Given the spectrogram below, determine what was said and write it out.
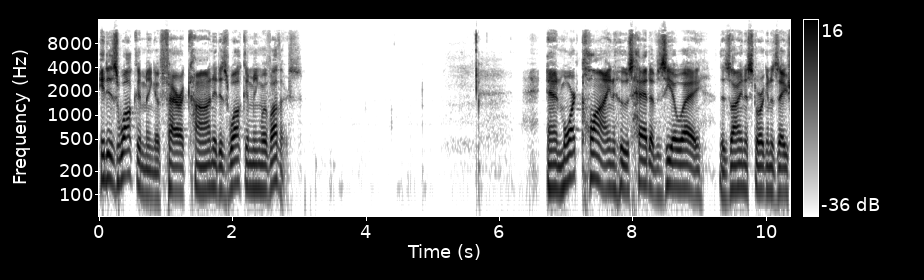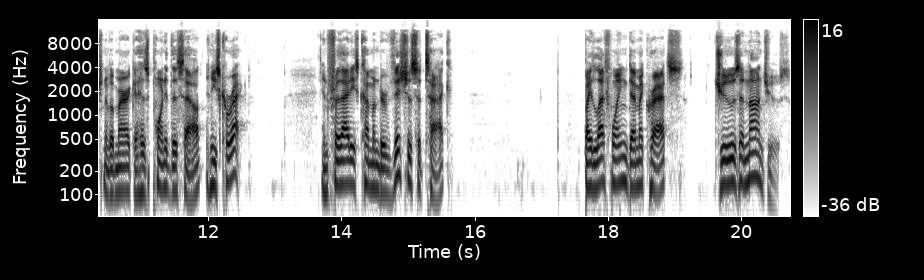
It is welcoming of Farrakhan, it is welcoming of others. And Mort Klein, who's head of ZOA, the Zionist Organization of America, has pointed this out, and he's correct. And for that, he's come under vicious attack by left wing Democrats, Jews and non Jews,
